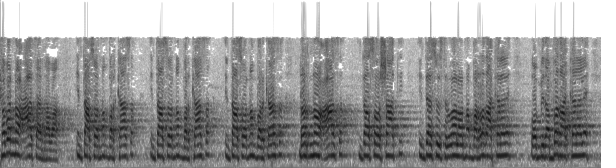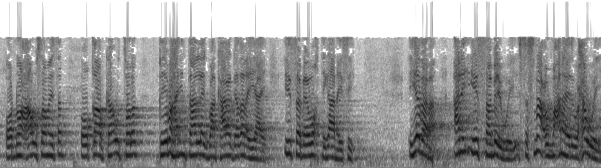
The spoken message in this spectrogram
kaba noocaasaan rabaa. Intaasoo nambarkaasa intaasoo nambarkaasa intaasoo nambarkaasa dhar noocaasa intaasoo shaati intaasoo sarwaaloo nambaradaa kale leh oo midabadaa kale leh oo noocaa u samaysan oo qaabkaa u tolan qiimaha intaa leeg baan kaaga gadanayaa ii samee waktigaanaysi iyadana ani ii samee weeye istisnaacu macnaheedu waxaa weeye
